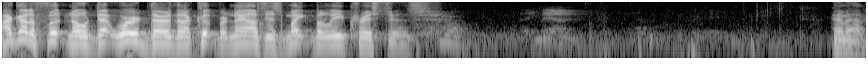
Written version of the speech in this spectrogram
I got a footnote. That word there that I couldn't pronounce is make believe Christians. Amen. Amen.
